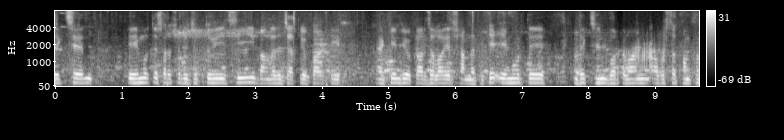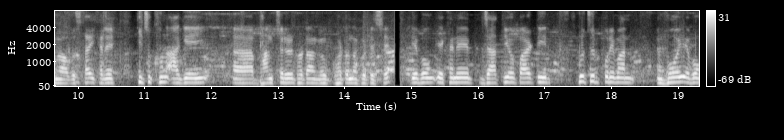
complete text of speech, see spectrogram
দেখছেন, এই মুহূর্তে সরাসরি যুক্ত হয়েছি বাংলাদেশ জাতীয় পার্টির কেন্দ্রীয় কার্যালয়ের সামনে থেকে। এই মুহূর্তে দেখছেন বর্তমান অবস্থা, থমথমে অবস্থা। এখানে কিছুক্ষণ আগেই ভাঙচুরের ঘটনা ঘটনা ঘটেছে এবং এখানে জাতীয় পার্টির প্রচুর পরিমাণ বই এবং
